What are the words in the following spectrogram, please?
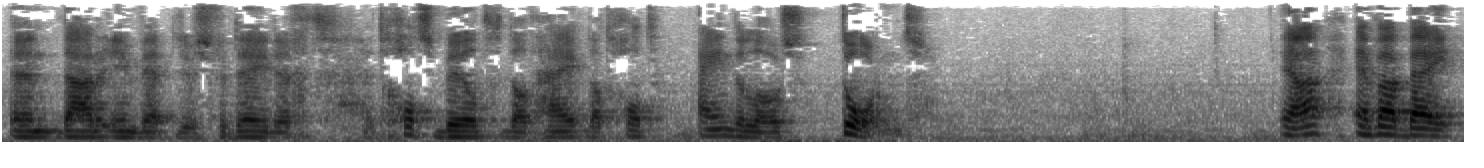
En daarin werd dus verdedigd het godsbeeld dat, hij, dat God eindeloos toornt. Ja, en waarbij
